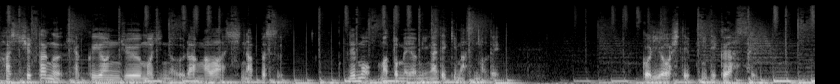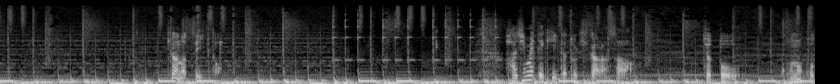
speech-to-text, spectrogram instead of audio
ハッシュタグ140文字の裏側シナプスでもまとめ読みができますのでご利用してみてください。今日のツイート。初めて聞いた時からさちょっとこの言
